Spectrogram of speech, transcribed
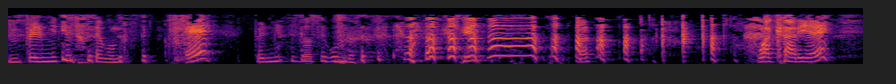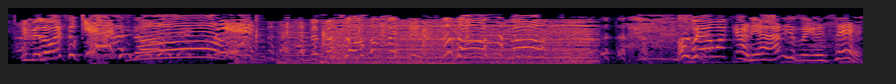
¿Me permites dos segundos? ¿Eh? ¿Permites dos segundos? ¿Sí? ¿Guacareé? ¿Y me lo besuqué? ¡No! ¿Qué? Me pasó dos veces. ¡No, no! Fui a guacarear y regresé.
